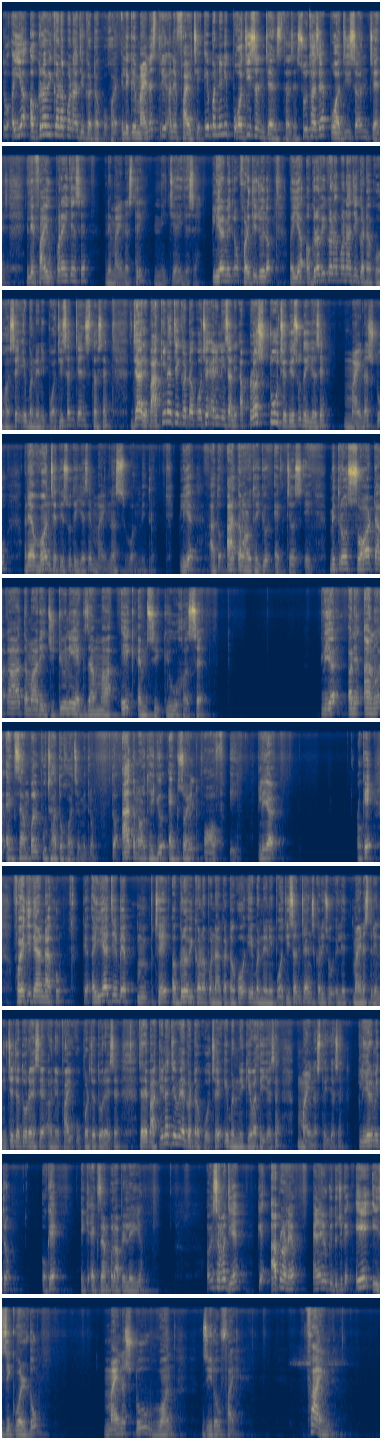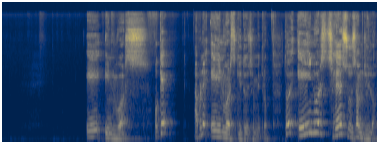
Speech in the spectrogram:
તો અહીંયા અગ્રવિકર્ણપના જે ઘટકો હોય, એટલે કે માઇનસ થ્રી અને ફાઇવ છે, એ બંનેની પોઝિશન ચેન્જ થશે. શું થશે? પોઝિશન ચેન્જ એટલે ફાઇવ ઉપર આવી જશે અને માઇનસ થ્રી નીચે આવી જશે. ક્લિયર મિત્રો, ફરીથી જોઈ લો. અહીંયા અગ્રવિકર્ણપના જે ઘટકો હશે, એ બંનેની પોઝિશન ચેન્જ થશે. જ્યારે બાકીના જે ઘટકો છે, એની નિશાની આ પ્લસ ટુ છે, તે શું થઈ જશે? માઇનસ ટુ અને આ વન છે, તે શું થઈ જશે? માઇનસ વન મિત્રો. ક્લિયર આ તો આ તમારો થઈ ગયો એક્જસ એ મિત્રો, સો ટકા તમારી જીટીયુની એક્ઝામમાં એક એમસીક્યુ હશે. ક્લિયર અને આનો એક્ઝામ્પલ પૂછાતો હોય છે, મિત્રો. તો આ તમારો થઈ ગયો adjoint of A clear okay ફરીથી ધ્યાન રાખો કે અહીંયા જે બે છે, અગ્રવિકર્ણ ઘટકો, એ બંનેની પોઝિશન ચેન્જ કરીશું, એટલે માઇનસ થ્રી નીચે જતો રહેશે અને ફાઇવ ઉપર જતો રહેશે. જ્યારે બાકીના જે બે ઘટકો છે, એ બંને કેવા થઈ જશે? માઇનસ થઈ જશે. ક્લિયર મિત્રો? ઓકે એક એક્ઝામ્પલ આપણે લઈએ. હવે સમજીએ કે આપણને એને એવું કીધું છે કે A is equal to zero five find A inverse okay આપણે એ ઇન્વર્સ કીધો છે મિત્રો. તો એ ઇન્વર્સ છે શું? સમજી લો.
